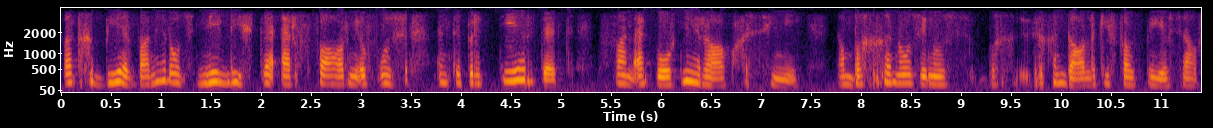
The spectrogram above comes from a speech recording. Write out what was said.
wat gebeur wanneer ons nie liefde ervaar nie of ons interpreteer dit van ek word nie raak gesien nie dan begin ons en ons begin dadelik die fout by jouself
